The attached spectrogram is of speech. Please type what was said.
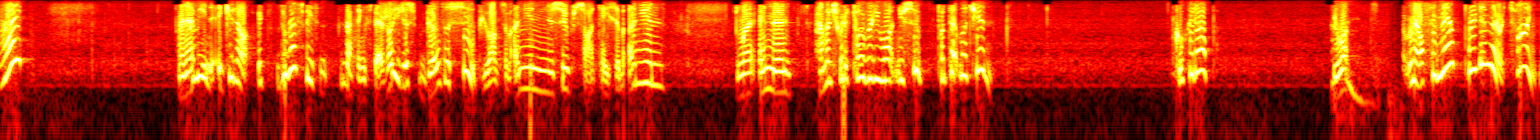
right? And I mean, you know, it, the recipe's nothing special. You just build a soup. You want some onion in your soup, saute some onion? And then how much red clover do you want in your soup? Put that much in. Cook it up. You want something else in there? Put it in there. It's fine.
